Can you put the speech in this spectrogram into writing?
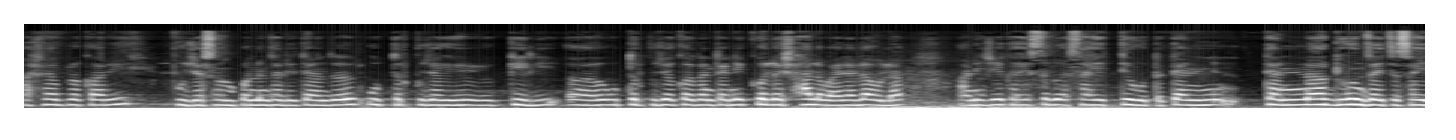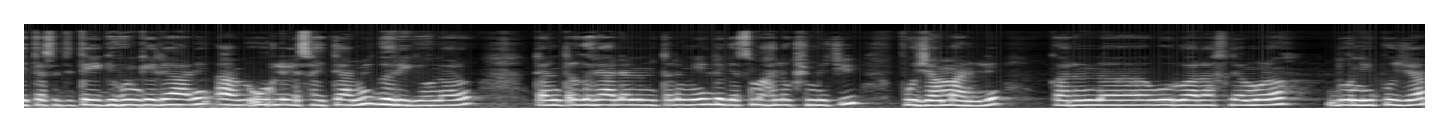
अशा प्रकारे पूजा संपन्न झाली. त्यानंतर उत्तरपूजा घे केली. उत्तरपूजा करताना त्यांनी कलश हलवायला लावला आणि जे काही सगळं साहित्य होतं त्यांनी त्यांना घेऊन जायचं साहित्यासाठी ते घेऊन गेले आणि आम- उरलेलं साहित्य आम्ही घरी घेऊन आलो. त्यानंतर घरी आल्यानंतर मी लगेच महालक्ष्मीची पूजा मांडली. कारण गुरुवार असल्यामुळं दोन्ही पूजा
